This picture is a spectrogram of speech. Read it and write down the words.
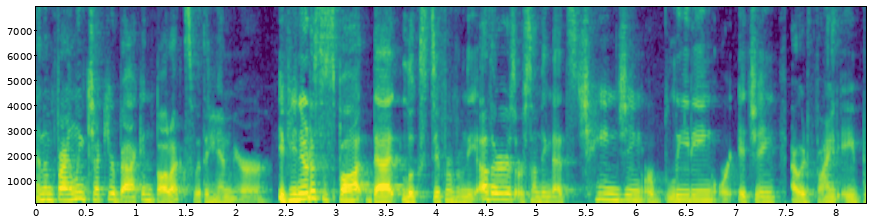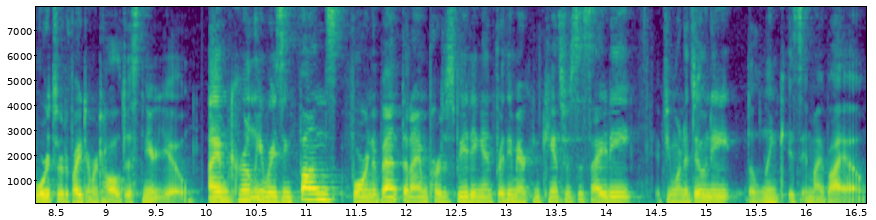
And then finally check your back and buttocks with a hand mirror. If you notice a spot that looks different from the others or something that's changing or bleeding or itching, I would find a board certified dermatologist near you. I am currently raising funds for an event that I'm participating in for the American Cancer Society. If you want to donate, the link is in my bio.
